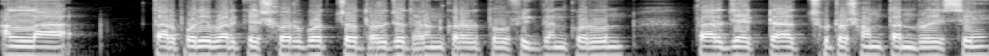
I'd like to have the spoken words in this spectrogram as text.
আল্লাহ তার পরিবারকে সর্বোচ্চ ধৈর্য ধারণ করার তৌফিক দান করুন। তার যে একটা ছোট সন্তান রয়েছে,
